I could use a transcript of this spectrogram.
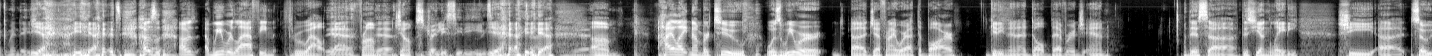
recommendation. Yeah, yeah. It's I was I was we were laughing throughout Yeah, that from yeah. Jump Street. Windy City Heat. Yeah, yeah. Yeah. Um, highlight number two was we were uh, Jeff and I were at the bar getting an adult beverage, and this uh this young lady, she uh so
